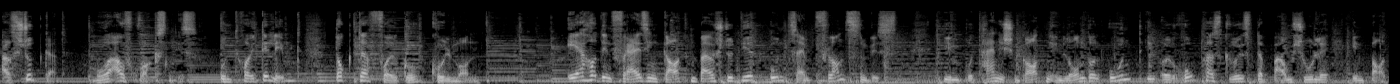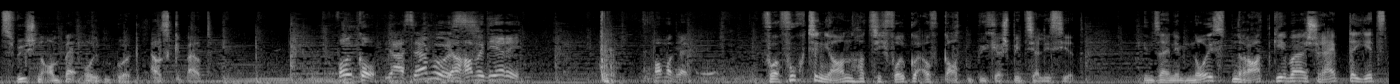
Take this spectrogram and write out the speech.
aus Stuttgart, wo er aufgewachsen ist und heute lebt. Dr. Volko Kuhlmann. Er hat in Freising Gartenbau studiert und sein Pflanzenwissen im Botanischen Garten in London und in Europas größter Baumschule in Bad Zwischenahn bei Oldenburg ausgebaut. Volko, Ja, servus. ja, habe die Ehre. Fahren wir gleich. Vor 15 Jahren hat sich Volko auf Gartenbücher spezialisiert. In seinem neuesten Ratgeber schreibt er jetzt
